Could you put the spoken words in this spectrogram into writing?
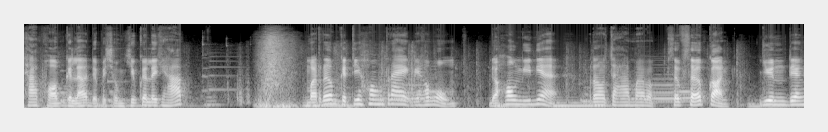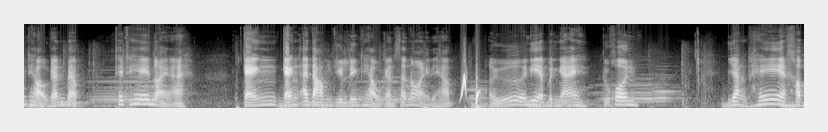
ถ้าพร้อมกันแล้วเดี๋ยวไปชมคลิปกันเลยครับ มาเริ่มกันที่ห้องแรกนะครับผม เดี๋ยวห้องนี้เนี่ยเราจะมาแบบเซิร์ฟๆก่อน ยืนเรียงแถวกันแบบ เท่ๆหน่อยอะแก๊งแก๊งอดัมยืนเรียงแถวกันซะหน่อยนะครับ เออเนี่ยเป็นไง ทุกคนอย่างเท่ครับ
